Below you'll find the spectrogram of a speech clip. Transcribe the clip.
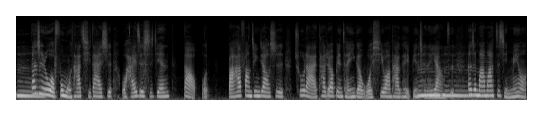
嗯，但是如果父母他期待是我孩子时间到，我把他放进教室出来，他就要变成一个我希望他可以变成的样子，嗯但是妈妈自己没有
